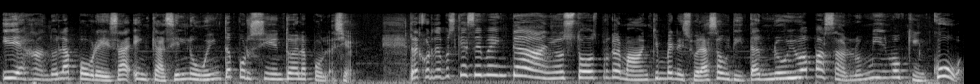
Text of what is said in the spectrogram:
y dejando la pobreza en casi el 90% de la población. Recordemos que hace 20 años todos proclamaban que en Venezuela Saudita no iba a pasar lo mismo que en Cuba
